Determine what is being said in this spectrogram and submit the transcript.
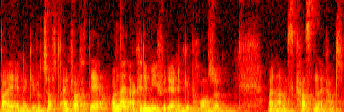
bei Energiewirtschaft. Einfach der Online-Akademie für die Energiebranche. Mein Name ist Carsten Eckert.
